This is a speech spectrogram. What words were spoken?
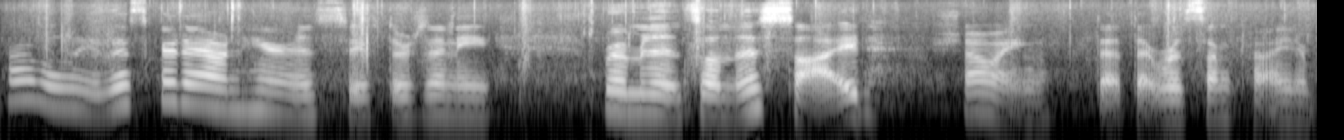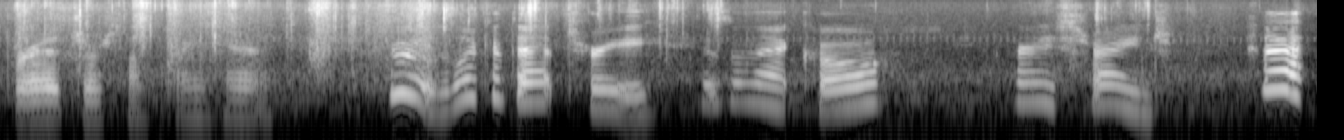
probably. Let's go down here and see if there's any remnants on this side showing that there was some kind of bridge or something here. Ooh, look at that tree. Isn't that cool? Very strange.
